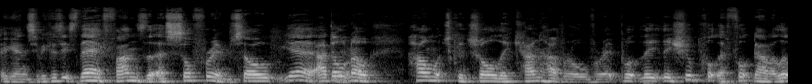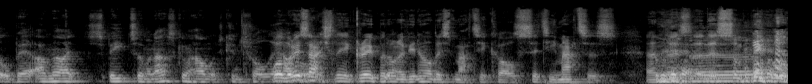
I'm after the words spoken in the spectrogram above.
against it because it's their fans that are suffering. So yeah, I don't Yeah. know how much control they can have over it, but they, they should put their foot down a little bit. I might speak to them and ask them how much control they Well, have. there is over it. actually a group, I don't know if you know this, Matty, called City Matters. And there's, uh, there's some people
